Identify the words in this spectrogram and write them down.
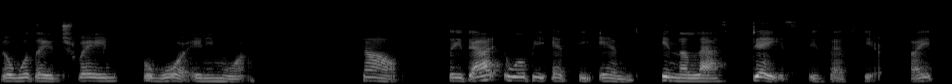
nor will they train for war anymore. Now, say that will be at the end, in the last days, he says here, right?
